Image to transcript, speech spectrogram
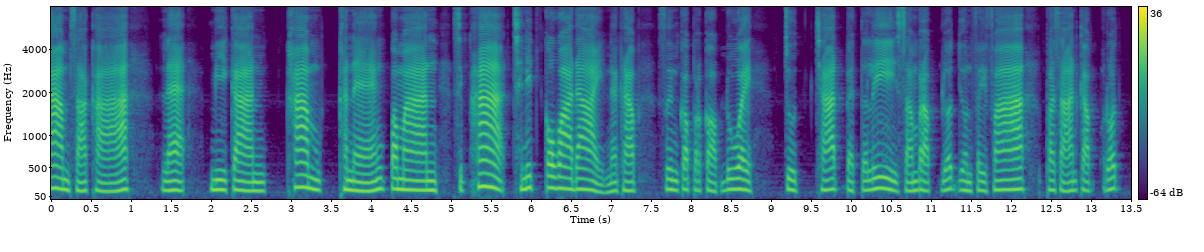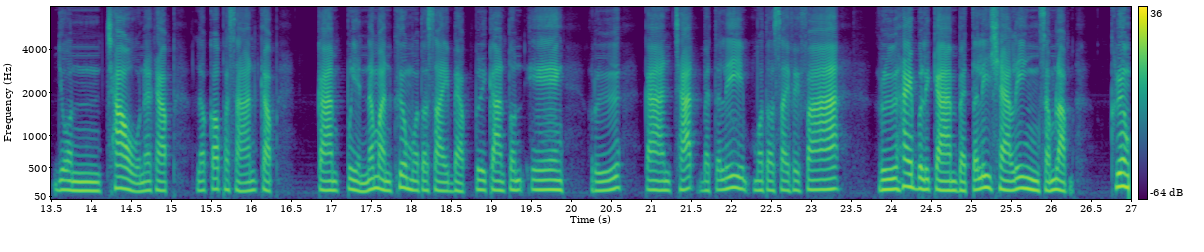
ข้ามสาขา และมีการข้าม แขนงประมาณ 15 ชนิดก็ว่าได้นะครับ ซึ่งก็ประกอบด้วยจุดชาร์จแบตเตอรี่สำหรับรถยนต์ไฟฟ้า ผสานกับรถยนต์เช่านะครับ แล้วก็ผสานกับการเปลี่ยนน้ำมันเครื่องมอเตอร์ไซค์แบบบริการตนเอง หรือการชาร์จแบตเตอรี่มอเตอร์ไซค์ไฟฟ้า หรือให้บริการแบตเตอรี่ sharing สำหรับเครื่อง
